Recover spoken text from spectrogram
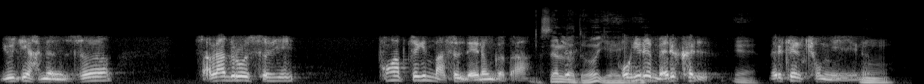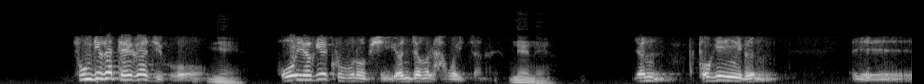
유지하면서 샐러드로서의 통합적인 맛을 내는 거다. 샐러드. 예. 독일의 메르켈 예. 메르켈 총리는 음. 총리가 돼가지고 예. 보역의 구분 없이 연정을 하고 있잖아요. 네네. 연 독일은 이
